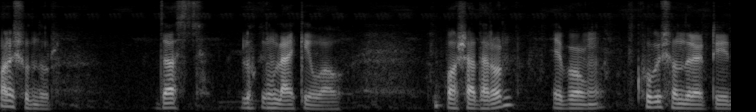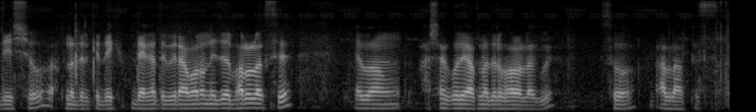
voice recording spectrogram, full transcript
অনেক সুন্দর। Just looking like a wow অসাধারণ এবং খুবই সুন্দর একটি দৃশ্য আপনাদেরকে দেখ- দেখাতে পেরে আমারও নিজের ভালো লাগছে এবং আশা করি আপনাদেরও ভালো লাগবে। সো আল্লাহ হাফিজ।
